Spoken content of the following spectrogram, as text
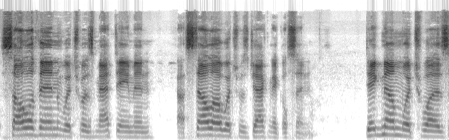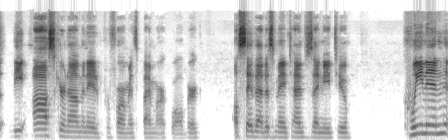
Sullivan, which was Matt Damon, Costello, which was Jack Nicholson, Dignam, which was the Oscar nominated performance by Mark Wahlberg. I'll say that as many times as I need to. Queenan,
